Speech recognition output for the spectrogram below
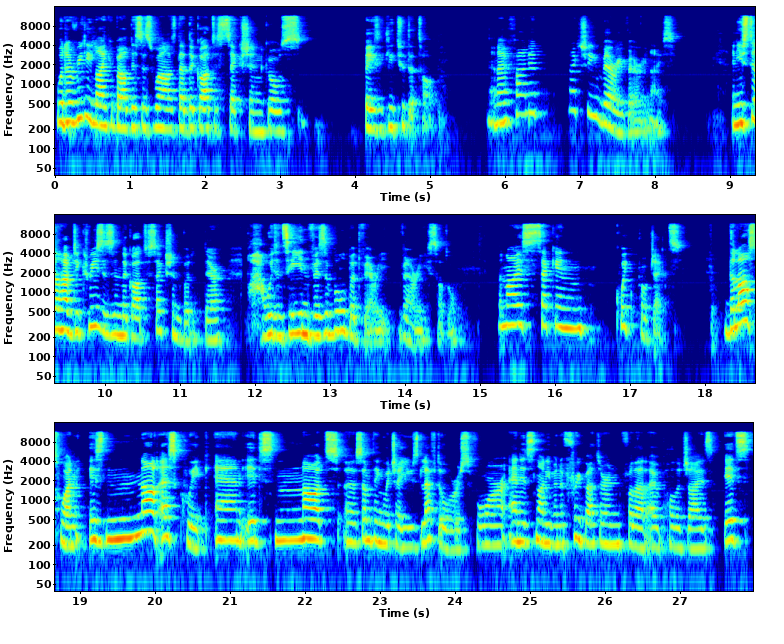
What I really like about this as well is that the garter section goes basically to the top. And I find it actually very, very nice. And you still have decreases in the garter section, but they're, I wouldn't say invisible, but very, very subtle. A nice second quick project. The last one is not as quick and it's not uh, something which I used leftovers for and it's not even a free pattern for that I apologize. It's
